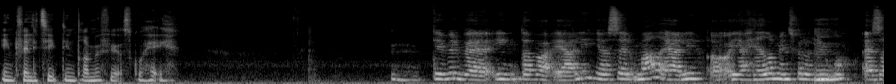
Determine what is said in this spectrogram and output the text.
en kvalitet, din drømmefyr skulle have? Det vil være en, der var ærlig. Jeg er selv meget ærlig, og jeg hader mennesker, der lyver. Mm. Altså,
